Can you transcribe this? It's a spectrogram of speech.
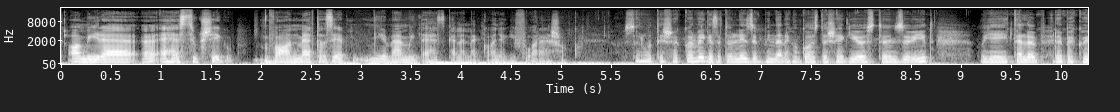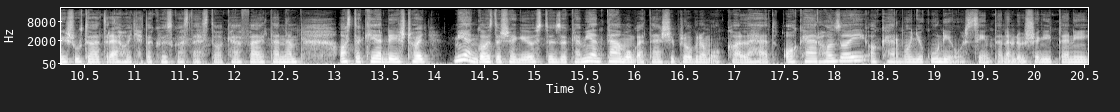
amire ehhez szükség van, mert azért nyilván mind ehhez kellenek anyagi források. Abszolút, és akkor végezetül nézzük mindennek a gazdasági ösztönzőit. Ugye itt előbb Rebeka is utalt rá, hogy hát a közgazdásztól kell feltennem azt a kérdést, hogy milyen gazdasági ösztönzőkkel, milyen támogatási programokkal lehet akár hazai, akár mondjuk uniós szinten elősegíteni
